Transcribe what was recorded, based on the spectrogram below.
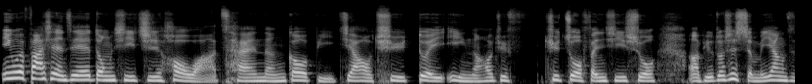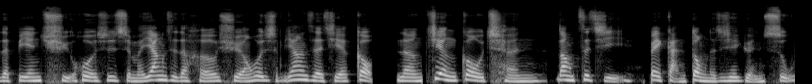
因为发现了这些东西之后啊，才能够比较去对应，然后去去做分析，说啊、比如说是什么样子的编曲，或者是什么样子的和弦，或者什么样子的结构，能建构成让自己被感动的这些元素。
